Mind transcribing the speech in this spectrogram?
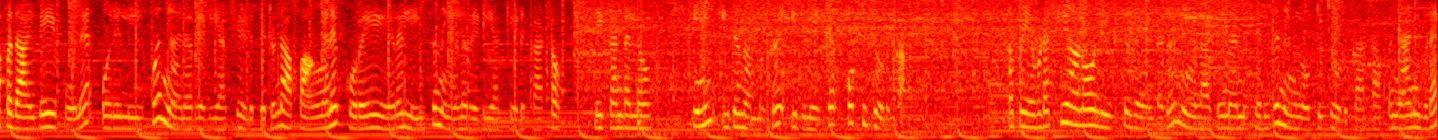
അപ്പോൾ ദാ ഇതേപോലെ ഒരു ലീഫ് ഞാൻ റെഡിയാക്കി എടുത്തിട്ടുണ്ട്. അപ്പോൾ അങ്ങനെ കുറേയേറെ ലീവ്സ് നിങ്ങൾ റെഡിയാക്കി എടുക്കാം കേട്ടോ നീ കണ്ടല്ലോ ഇനി ഇത് നമുക്ക് ഇതിലേക്ക് ഒട്ടിച്ചു കൊടുക്കാം. അപ്പോൾ എവിടൊക്കെയാണോ ലീവ്സ് വേണ്ടത് നിങ്ങൾ അതിനനുസരിച്ച് നിങ്ങൾ ഒട്ടിച്ചു കൊടുക്കുക കേട്ടോ. അപ്പോൾ ഞാനിവിടെ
